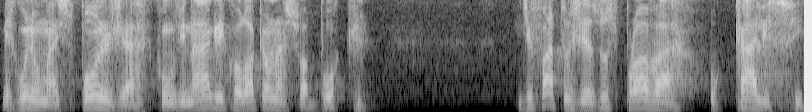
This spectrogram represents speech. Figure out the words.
mergulham uma esponja com vinagre e colocam na sua boca. De fato, Jesus prova o cálice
